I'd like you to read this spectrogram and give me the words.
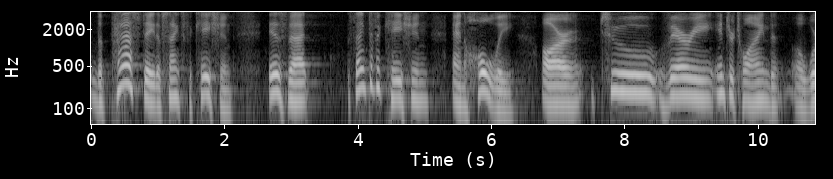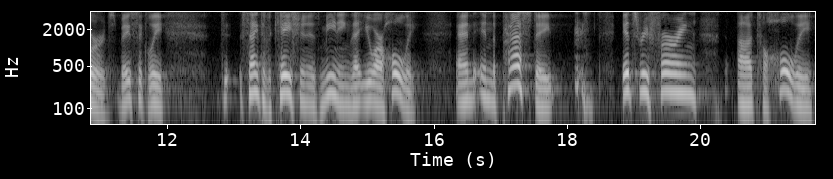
the past state of sanctification is that sanctification and holy are two very intertwined uh, words. Basically, t- sanctification is meaning that you are holy. And in the past state, it's referring uh, to holy,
